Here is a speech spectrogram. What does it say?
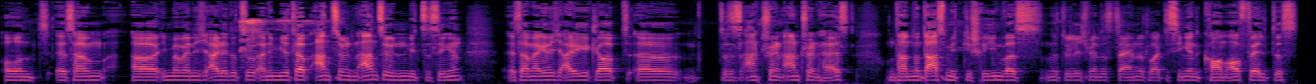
Und es haben, äh, immer wenn ich alle dazu animiert habe, anzünden, anzünden mitzusingen, es haben eigentlich alle geglaubt, äh, dass es Antren, Antren heißt und haben dann das mitgeschrien, was natürlich, wenn das 200 Leute singen, kaum auffällt, dass,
